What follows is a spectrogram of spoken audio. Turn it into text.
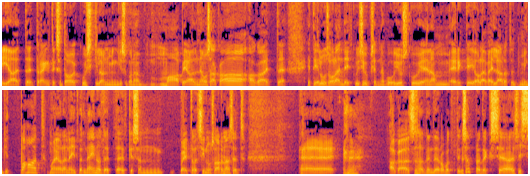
ja et, et räägitakse, et oh, kuskil on mingisugune maapealne osa ka, aga et, et elusolendeid kui siukseid nagu justkui enam eriti ei ole, välja arvatud mingid pahad, ma ei ole neid veel näinud, et, et kes on väidetavalt sinu sarnased. Äh, aga sa saad nende robotitega sõpradeks ja siis,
